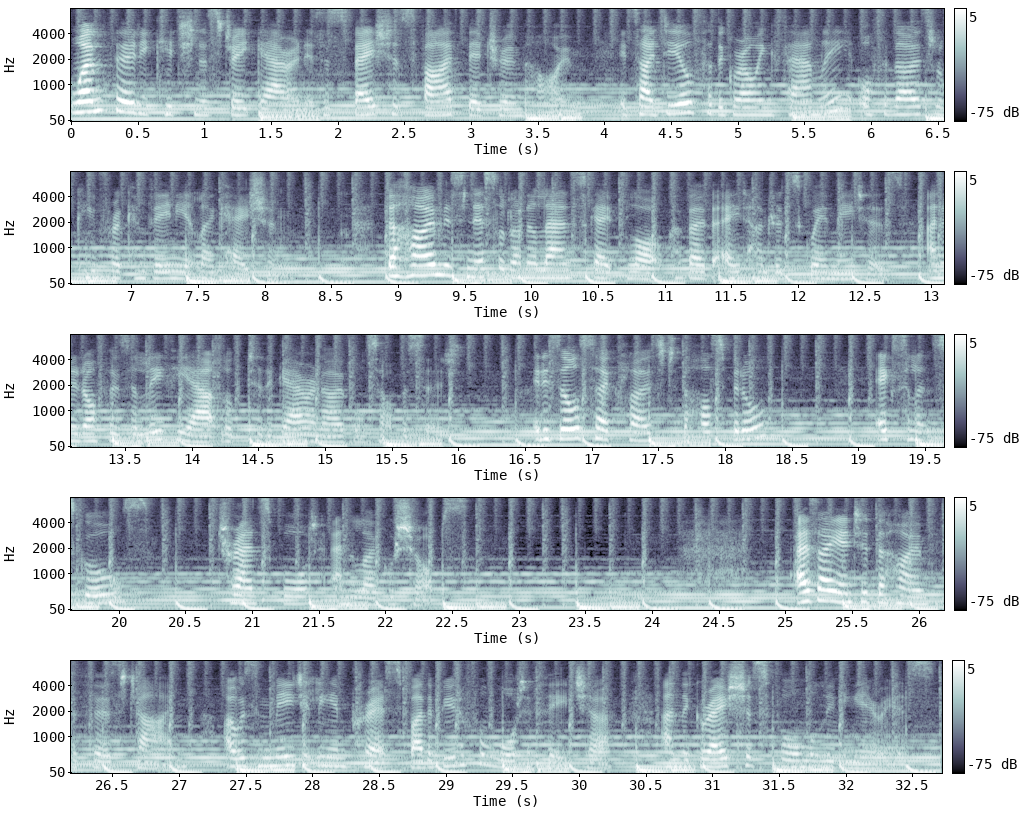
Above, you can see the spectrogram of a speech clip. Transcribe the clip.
130 Kitchener Street Garran is a spacious five bedroom home. It's ideal for the growing family or for those looking for a convenient location. The home is nestled on a landscape block of over 800 square metres and it offers a leafy outlook to the Garran Ovals opposite. It is also close to the hospital, excellent schools, transport and local shops. As I entered the home for the first time, I was immediately impressed by the beautiful water feature and the gracious formal living areas.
